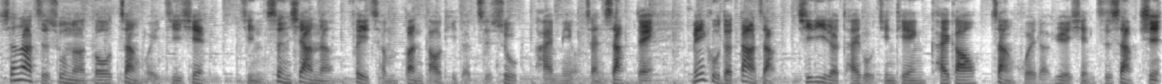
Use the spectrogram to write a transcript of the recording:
三大指数呢都站回季线，仅剩下呢费城半导体的指数还没有站上。对，美股的大涨激励了台股今天开高，站回了月线之上。是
